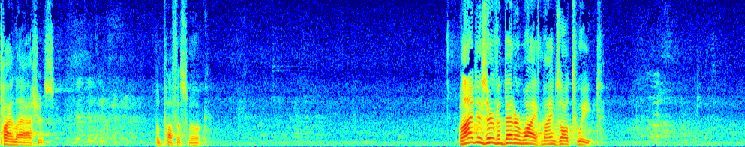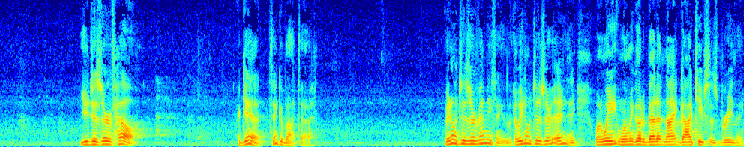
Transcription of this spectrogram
Pile of ashes little puff of smoke. Well, I deserve a better wife. Mine's all tweaked. You deserve hell. Again, think about that. We don't deserve anything. We don't deserve anything. When we, when we go to bed at night, God keeps us breathing.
